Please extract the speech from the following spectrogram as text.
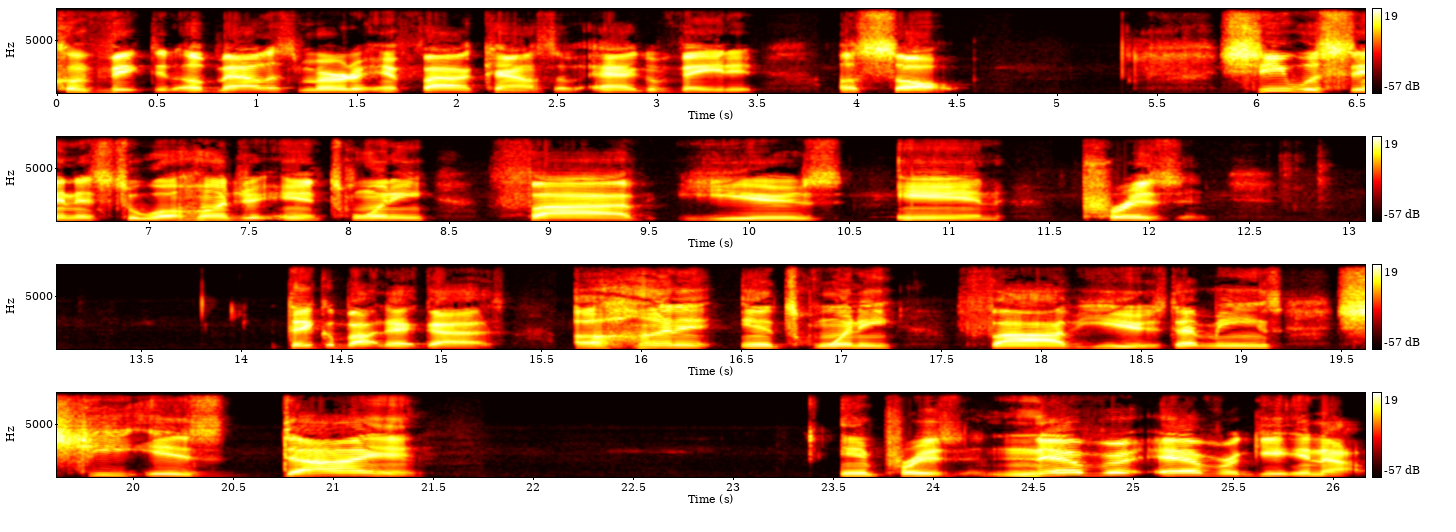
convicted of malice murder and five counts of aggravated assault. She was sentenced to 125 years in prison. Think about that, guys. 125 years. That means she is dying in prison, never ever getting out.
